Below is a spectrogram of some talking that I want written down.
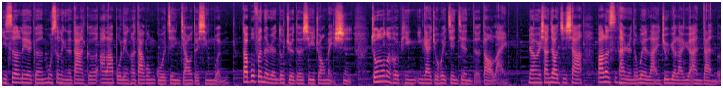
以色列跟穆斯林的大哥阿拉伯联合大公国建交的新闻。大部分的人都觉得是一桩美事，中东的和平应该就会渐渐的到来。然而，相较之下，巴勒斯坦人的未来就越来越暗淡了。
